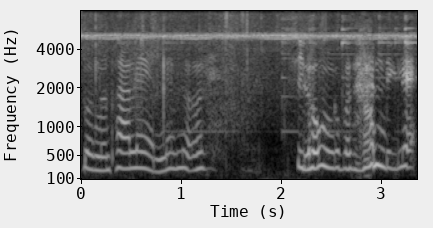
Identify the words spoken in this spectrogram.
เบิ่งมันพาแล่นแล้วเนาะเอ้ยสิลงกับประทานอีกแหละ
